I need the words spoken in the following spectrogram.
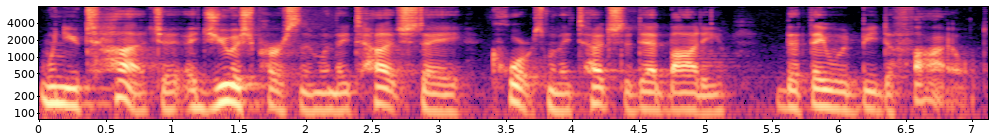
when you touch a, Jewish person, when they touched a corpse, when they touched a dead body, that they would be defiled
